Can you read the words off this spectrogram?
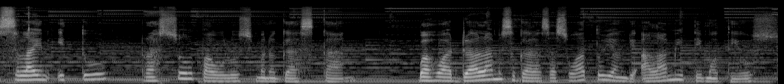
Selain itu, Rasul Paulus menegaskan bahwa dalam segala sesuatu yang dialami Timotius,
